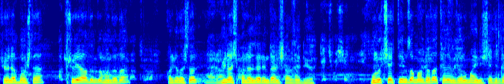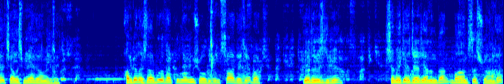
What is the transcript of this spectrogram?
Şöyle boşta şuraya aldığım zaman da da arkadaşlar güneş panellerinden şarj ediyor. Bunu çektiğim zaman da da televizyonum aynı şekilde çalışmaya devam edecek. Arkadaşlar burada kullanmış olduğum sadece bak gördüğünüz gibi şebeke ceryanından bağımsız şu anda.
